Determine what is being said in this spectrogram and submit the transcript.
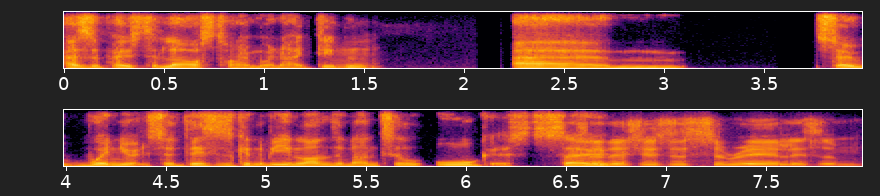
as opposed to last time when I didn't. Um, so when you're so this is going to be in London until August. So, So, this is a surrealism.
